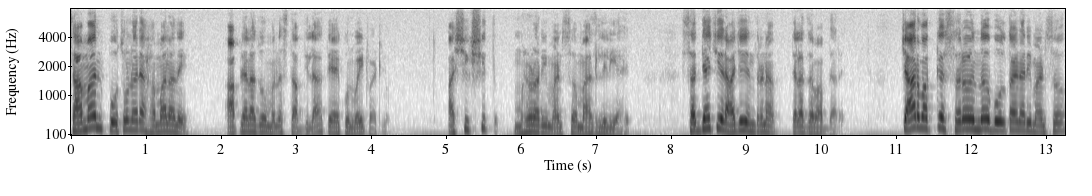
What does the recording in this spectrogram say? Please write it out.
सामान पोचवणाऱ्या हमालाने आपल्याला जो मनस्ताप दिला ते ऐकून वाईट वाटलं. अशिक्षित म्हणणारी माणसं माजलेली आहेत. सध्याची राजयंत्रणा त्याला जबाबदार आहे. चार वाक्य सरळ न बोलता येणारी माणसं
